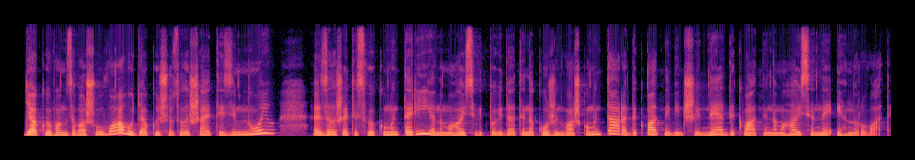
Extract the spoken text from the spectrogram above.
Дякую вам за вашу увагу, дякую, що залишаєте зі мною. Е, залишайте свої коментарі. Я намагаюся відповідати на кожен ваш коментар, адекватний він чи неадекватний, намагаюся не ігнорувати.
